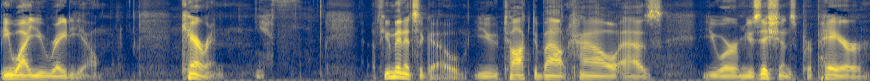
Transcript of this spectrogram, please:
BYU Radio. Karen. A few minutes ago, you talked about how, as your musicians prepare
